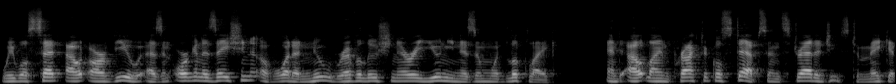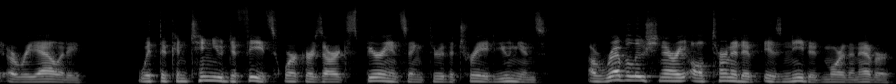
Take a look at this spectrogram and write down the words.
We will set out our view as an organization of what a new revolutionary unionism would look like, and outline practical steps and strategies to make it a reality. With the continued defeats workers are experiencing through the trade unions, a revolutionary alternative is needed more than ever.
